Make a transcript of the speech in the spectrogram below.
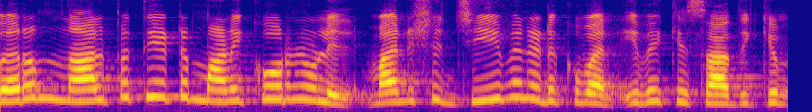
വെറും നാൽപ്പത്തിയെട്ട് മണിക്കൂറിനുള്ളിൽ മനുഷ്യ ജീവൻ എടുക്കുവാൻ ഇവയ്ക്ക് സാധിക്കും.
